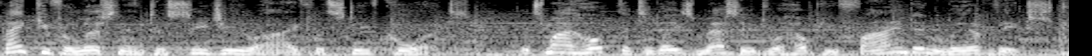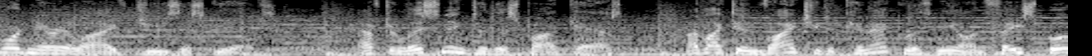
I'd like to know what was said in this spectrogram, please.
Thank you for listening to CG Life with Steve Quartz. It's my hope that today's message will help you find and live the extraordinary life Jesus gives. After listening to this podcast, I'd like to invite you to connect with me on Facebook,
